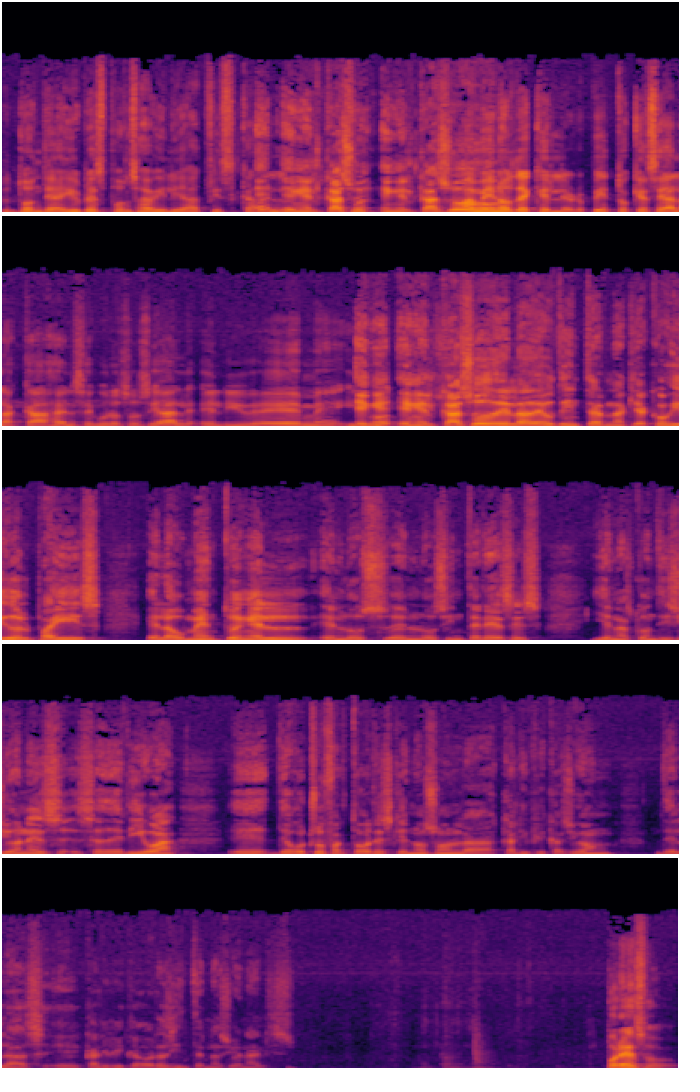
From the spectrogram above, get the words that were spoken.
donde hay responsabilidad fiscal. En el caso, en el caso, a menos de que, le repito, que sea la Caja del Seguro Social, el IBM y en, otros. en el caso de la deuda interna que ha cogido el país, el aumento en, el, en, los, en los intereses y en las condiciones se deriva eh, de otros factores que no son la calificación de las eh, calificadoras internacionales. Por eso,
